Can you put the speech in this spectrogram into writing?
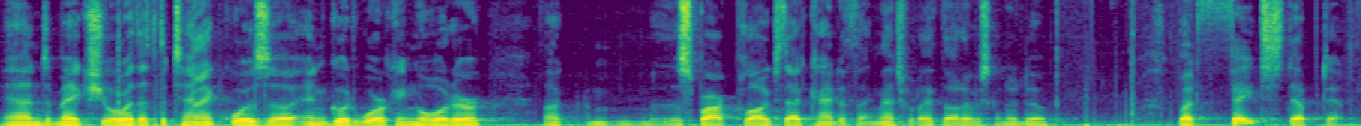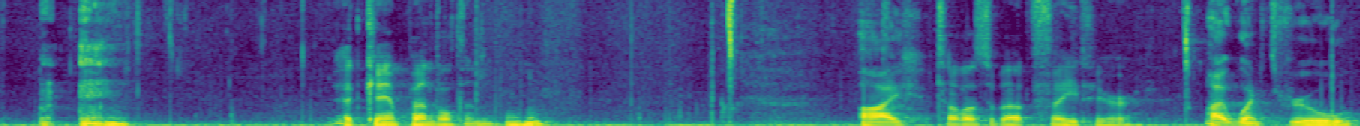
and make sure that the tank was uh, in good working order, uh, spark plugs, that kind of thing. That's what I thought I was going to do. But fate stepped in. At Camp Pendleton? I Tell us about fate here. I went through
